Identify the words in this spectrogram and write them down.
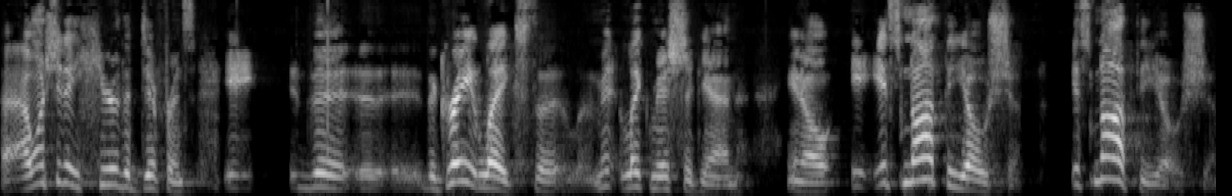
I want you to hear the difference the the Great Lakes, the Lake Michigan, you know, it's not the ocean. It's not the ocean.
